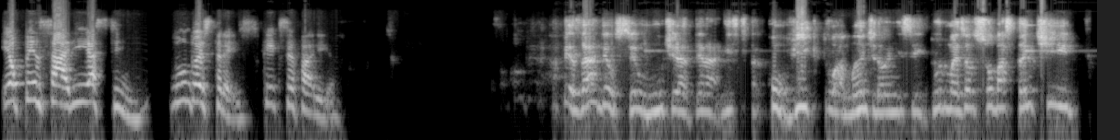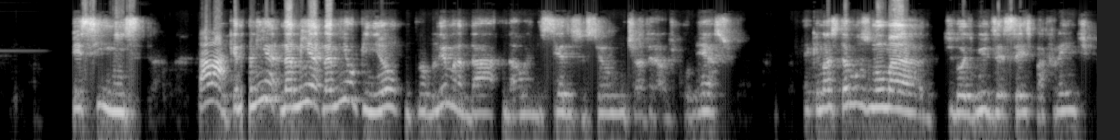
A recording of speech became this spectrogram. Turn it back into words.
eu pensaria assim, um, dois, três. O que, que você faria? Apesar de eu ser um multilateralista convicto, amante da OMC e tudo, mas eu sou bastante pessimista. Tá lá. Porque, na minha, na, minha, na minha opinião, o problema da, da OMC, do sistema multilateral de comércio, é que nós estamos numa, de 2016 para frente,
